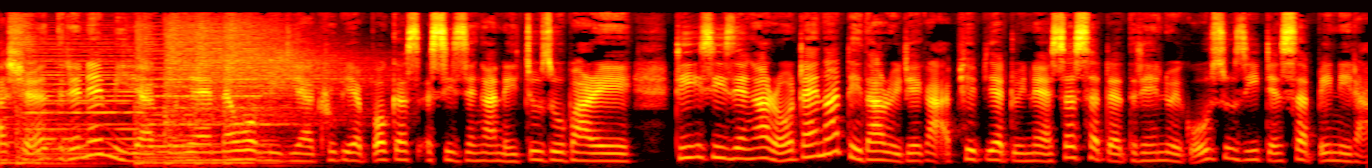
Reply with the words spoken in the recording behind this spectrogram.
လာရှင်သတင်းနဲ့မီဒီယာကွန်ရက် Network Media Group ရဲ့ podcast အစီအစဉ်ကနေကြိုဆိုပါရယ်ဒီအစီအစဉ်ကတော့တိုင်းသားဒေသတွေတဲကအဖြစ်အပျက်တွေနဲ့ဆက်ဆက်တဲ့သတင်းတွေကိုစူးစီးတင်ဆက်ပေးနေတာ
